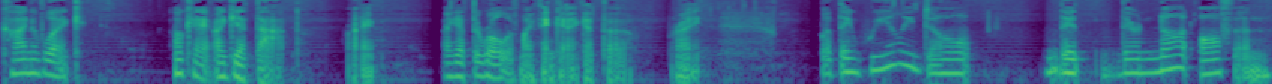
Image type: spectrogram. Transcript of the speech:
kind of like, okay, I get that, right? I get the role of my thinking. I get the right, but they really don't. They they're not often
